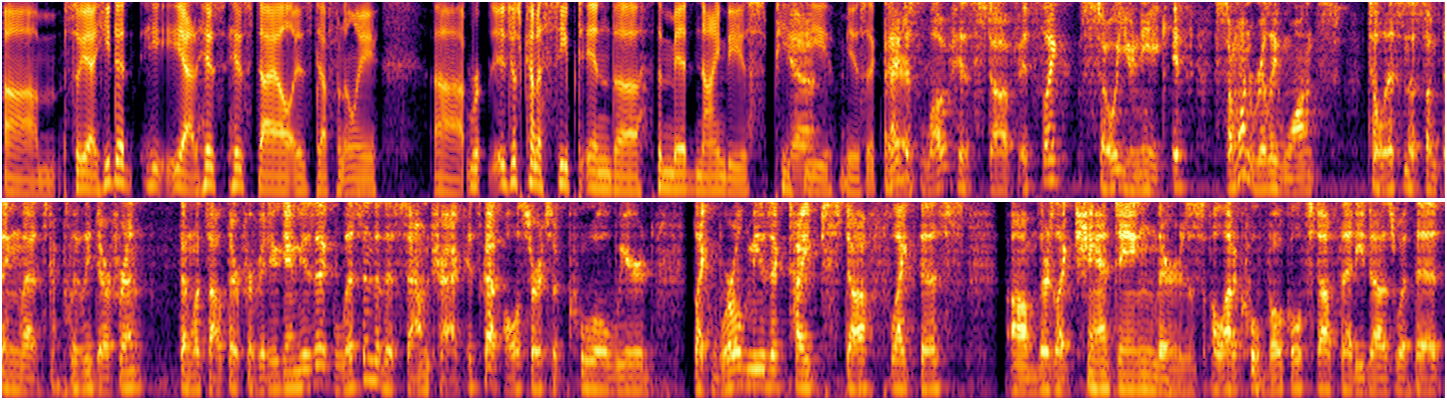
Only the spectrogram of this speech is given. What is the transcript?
Um, so yeah, he did. He yeah, his his style is definitely. Uh, it just kind of seeped in the the mid '90s PC Yeah. music. And I just love his stuff. It's like so unique. If someone really wants to listen to something that's completely different than what's out there for video game music, listen to this soundtrack. It's got all sorts of cool, weird, like world music type stuff like this. Um, there's like chanting, there's a lot of cool vocal stuff that he does with it.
